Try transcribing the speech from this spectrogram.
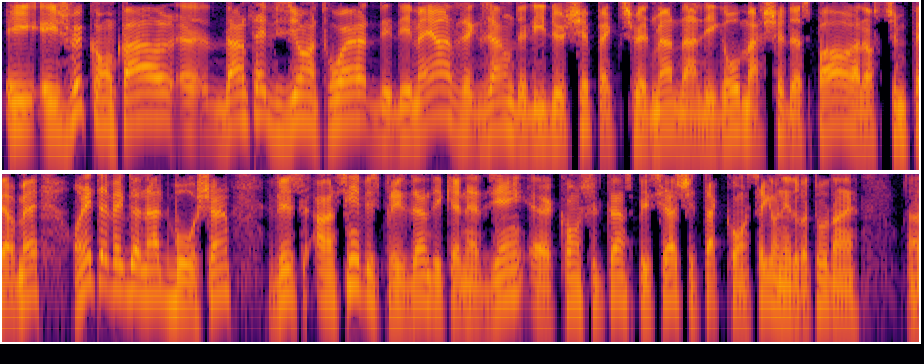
et, je veux qu'on parle, euh, dans ta vision en toi, des, meilleurs exemples de leadership actuellement dans les gros marchés de sport. Alors, si tu me permets, on est avec Donald Beauchamp, vice, ancien vice-président des Canadiens, euh, consultant spécial chez TAC Conseil. On est de retour dans, dans,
